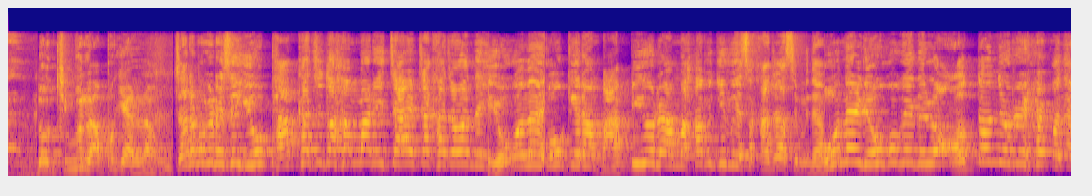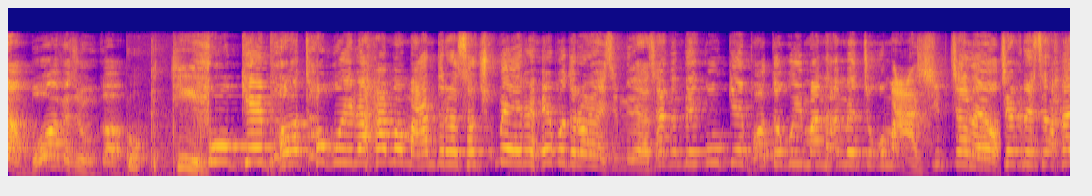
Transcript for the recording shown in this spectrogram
너 기분 나쁘게 하려고. 자, 여러분 그래서 요 박하지도 한 마리 짤짝 가져왔는데 요거는 꽃게랑 맛비교를 한번 하기 위해서 가져왔습니다. 오늘 요 고개들로 어떤 요리를 할 거냐? 뭐 하면 좋을까? 꽃게티. 꽃게 버터구이를 한번 만들어서 추배를 해보도록 하겠습니다. 자, 근데 꽃게 버터구이만 하면 조금 아쉽잖아요. 자, 그래서 한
